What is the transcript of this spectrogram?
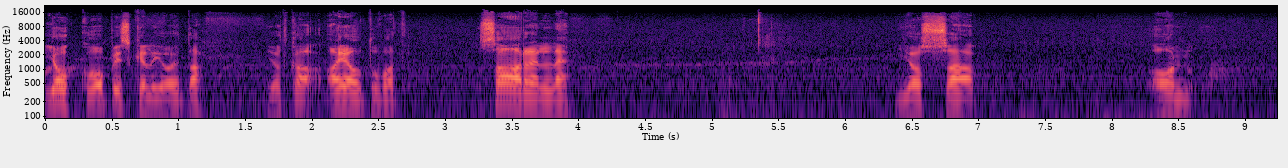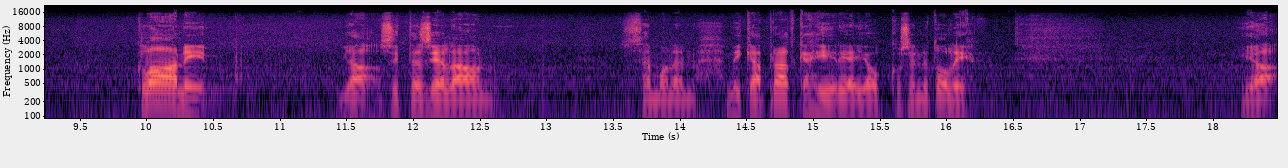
joukko opiskelijoita, jotka ajautuvat saarelle, jossa on klaani ja sitten siellä on semmonen, mikä prätkähiirien joukko se nyt oli. Ja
